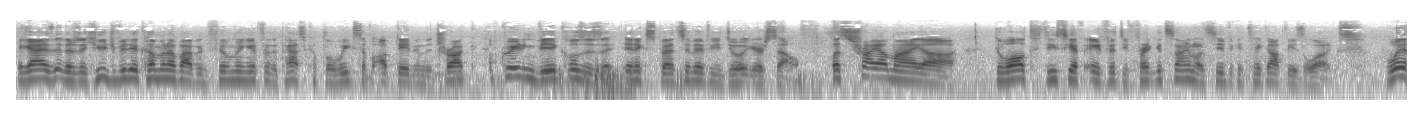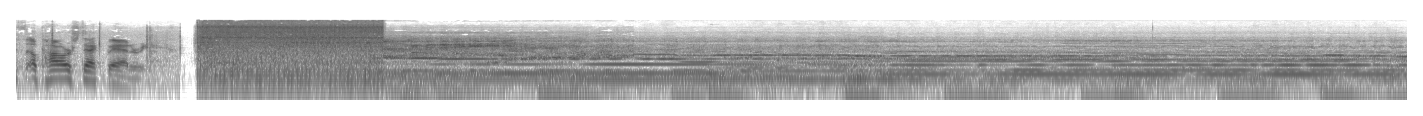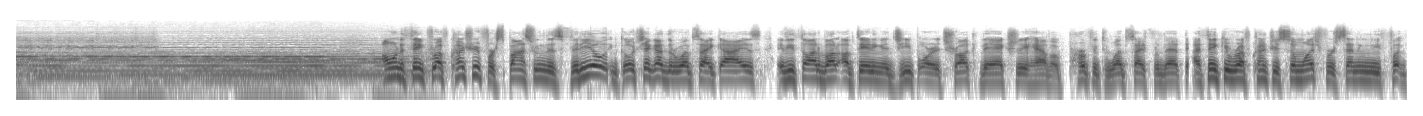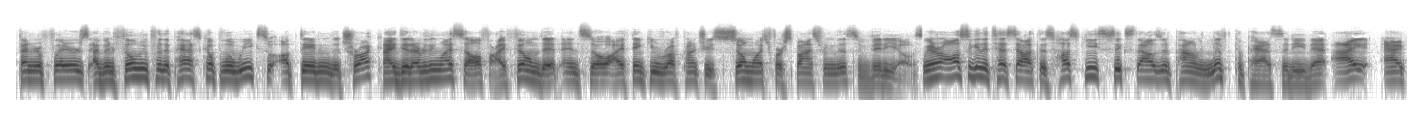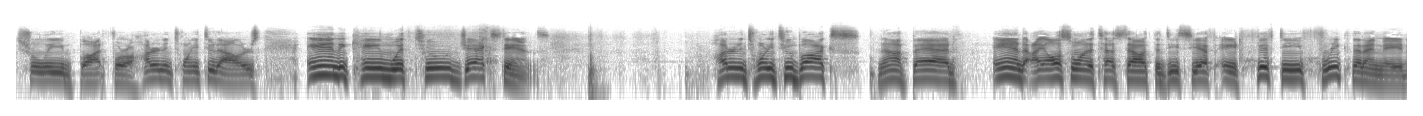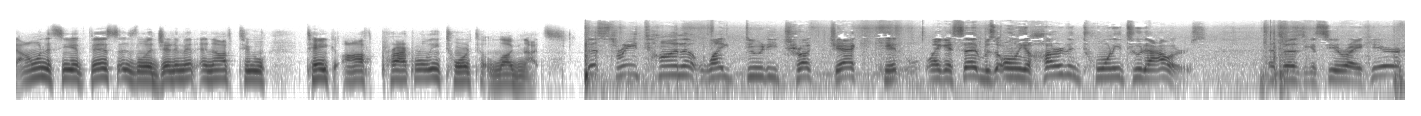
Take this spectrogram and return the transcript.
Hey guys, there's a huge video coming up. I've been filming it for the past couple of weeks of updating the truck. Upgrading vehicles is inexpensive if you do it yourself. Let's try out my uh, DeWalt DCF 850 Frankenstein. Let's see if it can take off these lugs with a power stack battery. Want to thank Rough Country for sponsoring this video. Go check out their website, guys. If you thought about updating a Jeep or a truck, they actually have a perfect website for that. I thank you, Rough Country, so much for sending me fender flares. I've been filming for the past couple of weeks, so updating the truck. I did everything myself. I filmed it, and so I thank you, Rough Country, so much for sponsoring this video. We are also going to test out this Husky 6,000 pound lift capacity that I actually bought for $122, and it came with two jack stands. 122 bucks, not bad. And I also want to test out the DCF 850 Freak that I made. I want to see if this is legitimate enough to take off properly torqued lug nuts. This three ton light duty truck jack kit, like I said, was only $122. And so as you can see right here,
